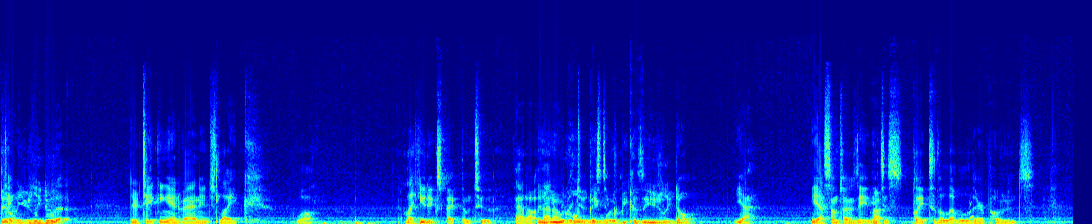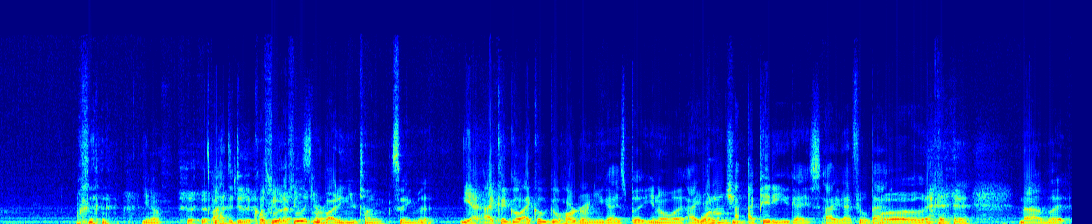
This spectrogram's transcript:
Take- don't usually do that. they're taking advantage like, well, like you'd expect them to. That uh, that you would hope they would because they usually don't. Yeah, yeah. Sometimes they, they I- just play to the level of their opponents. you know, I had to do the I feel, I feel like you're biting your tongue saying that. Yeah, I could go. I could go harder on you guys, but you know what? I Why don't you? I, I pity you guys. I, I feel bad. Uh, nah, but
